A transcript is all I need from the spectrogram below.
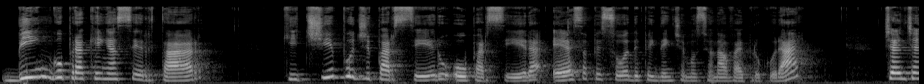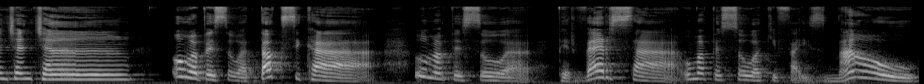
Bingo para quem acertar que tipo de parceiro ou parceira essa pessoa dependente emocional vai procurar? Tchan, tchan, tchan, tchan! Uma pessoa tóxica! Uma pessoa perversa, uma pessoa que faz mal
